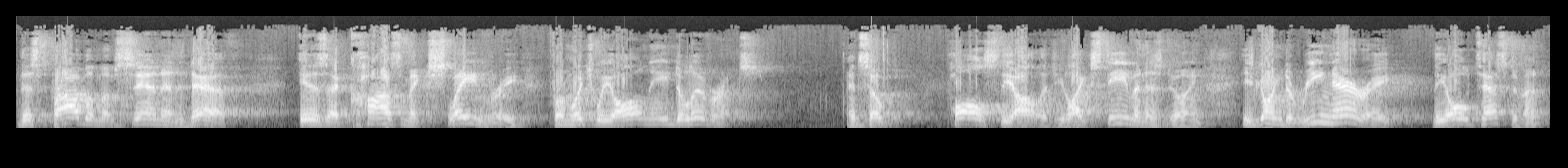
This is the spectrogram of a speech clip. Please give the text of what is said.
This problem of sin and death is a cosmic slavery from which we all need deliverance. And so, Paul's theology, like Stephen is doing, he's going to re narrate the Old Testament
